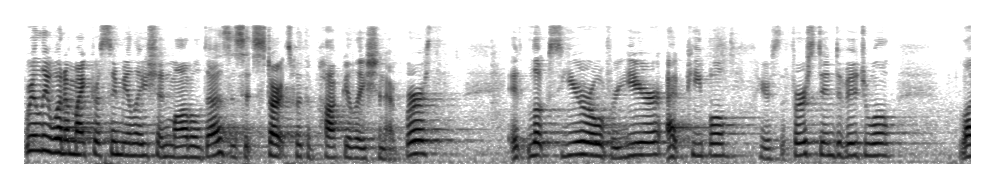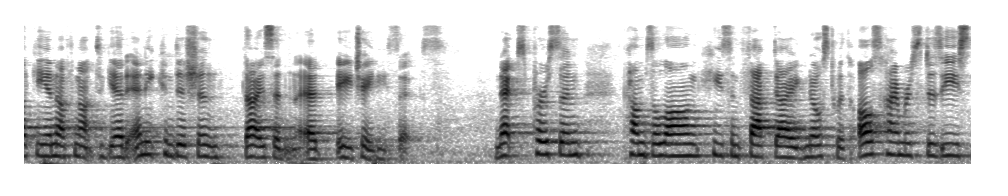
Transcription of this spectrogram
really what a microsimulation model does is it starts with a population at birth, it looks year over year at people. Here's the first individual, lucky enough not to get any condition, dies at, at age 86. Next person comes along, he's in fact diagnosed with Alzheimer's disease,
